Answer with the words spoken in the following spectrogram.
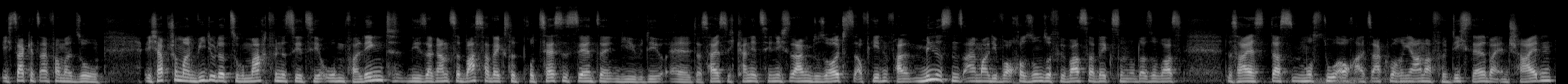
ich sage jetzt einfach mal so, ich habe schon mal ein Video dazu gemacht, findest du jetzt hier oben verlinkt. Dieser ganze Wasserwechselprozess ist sehr, sehr individuell. Das heißt, ich kann jetzt hier nicht sagen, du solltest auf jeden Fall mindestens einmal die Woche so und so viel Wasser wechseln oder sowas. Das heißt, das musst du auch als Aquarianer für dich selber entscheiden.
